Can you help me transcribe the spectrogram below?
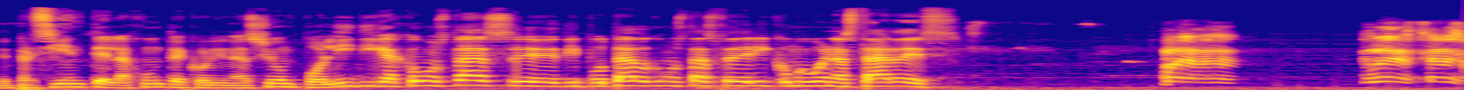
el presidente de la Junta de Coordinación Política. ¿Cómo estás, eh, diputado? ¿Cómo estás, Federico? Muy buenas tardes. Hola, buenas tardes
